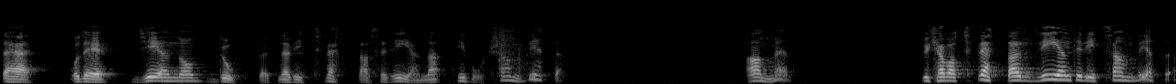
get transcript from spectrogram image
det här och det är genom dopet när vi tvättas rena till vårt samvete. Amen. Du kan vara tvättad ren till ditt samvete.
